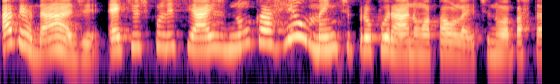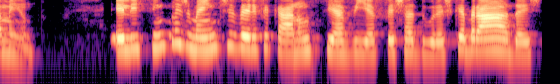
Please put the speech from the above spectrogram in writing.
A verdade é que os policiais nunca realmente procuraram a Paulette no apartamento. Eles simplesmente verificaram se havia fechaduras quebradas,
